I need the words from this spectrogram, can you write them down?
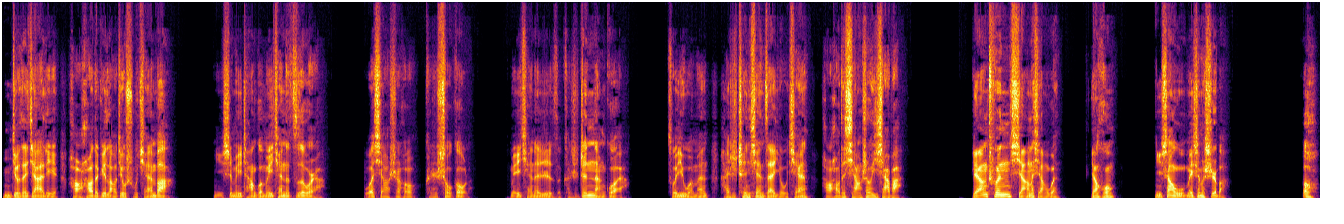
你就在家里好好的给老舅数钱吧。你是没尝过没钱的滋味啊，我小时候可是受够了。”没钱的日子可是真难过呀，所以我们还是趁现在有钱，好好的享受一下吧。梁春想了想，问杨红：“你上午没什么事吧？”“哦，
